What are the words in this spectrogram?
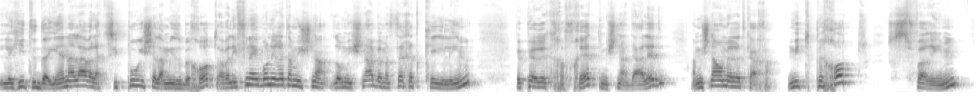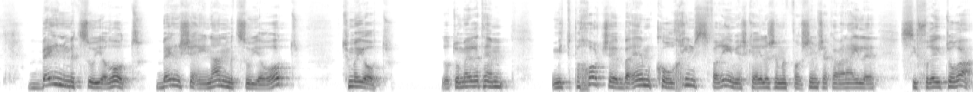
להתדיין עליו, על הציפוי של המזבחות, אבל לפני בואו נראה את המשנה. זו משנה במסכת כלים, בפרק כ"ח, משנה ד', המשנה אומרת ככה, מטפחות ספרים בין מצוירות, בין שאינן מצוירות, טמאות. זאת אומרת, הם מטפחות שבהם כורכים ספרים, יש כאלה שמפרשים שהכוונה היא לספרי תורה.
